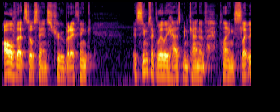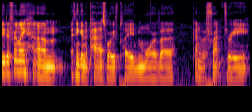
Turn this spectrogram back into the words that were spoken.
all of that still stands true, but I think it seems like Lilley has been kind of playing slightly differently. Um, I think in the past where we've played more of a kind of a front three,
